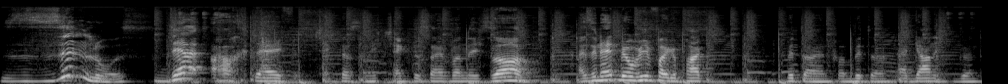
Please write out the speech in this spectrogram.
Sinnlos. Der... Ach, der... Ich check das nicht. Check das einfach nicht. So. Also den hätten wir auf jeden Fall gepackt. Bitte einfach, bitte. Er hat gar nicht gegönnt.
